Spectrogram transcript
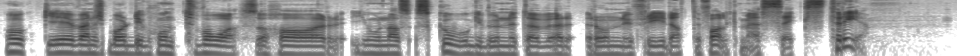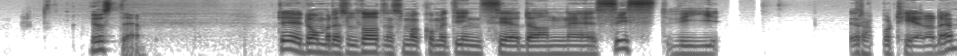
Och i Vänersborg division 2 så har Jonas Skog vunnit över Ronny Frid Attefalk med 6-3. Just det. Det är de resultaten som har kommit in sedan eh, sist vi rapporterade.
